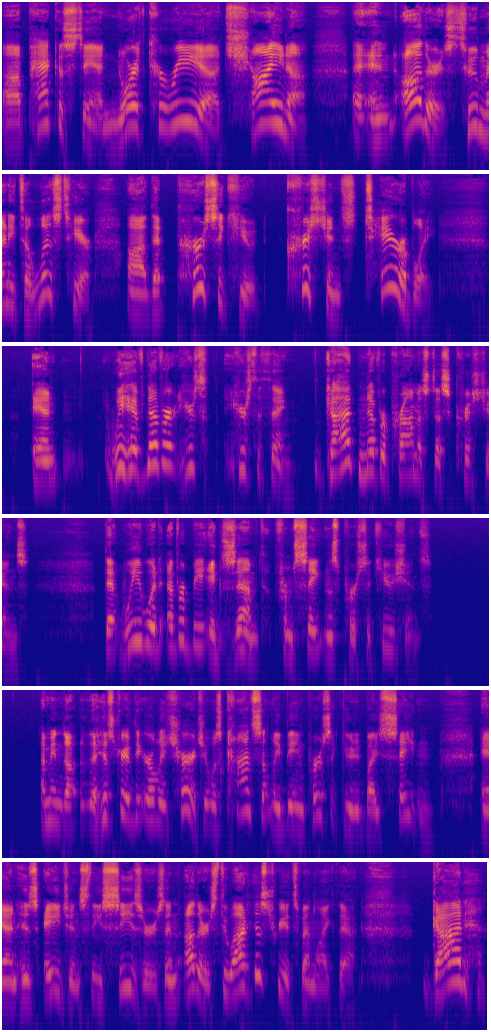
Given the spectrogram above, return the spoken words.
Uh, Pakistan, North Korea, China, and others, too many to list here, uh, that persecute Christians terribly. And we have never, here's, here's the thing God never promised us Christians that we would ever be exempt from Satan's persecutions. I mean, the, the history of the early church, it was constantly being persecuted by Satan and his agents, these Caesars and others. Throughout history, it's been like that. God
